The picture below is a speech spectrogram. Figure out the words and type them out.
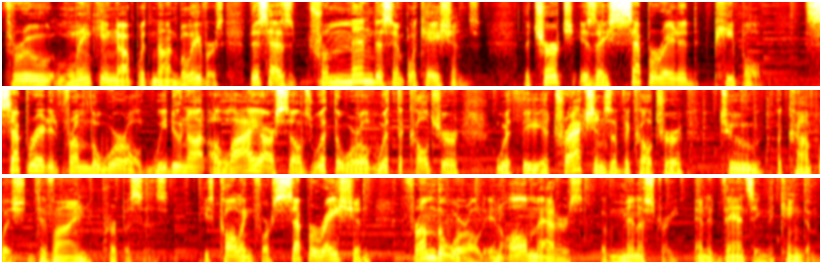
through linking up with non believers. This has tremendous implications. The church is a separated people, separated from the world. We do not ally ourselves with the world, with the culture, with the attractions of the culture to accomplish divine purposes. He's calling for separation from the world in all matters of ministry and advancing the kingdom.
